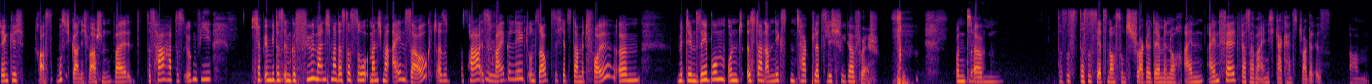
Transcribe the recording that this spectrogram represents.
denke ich, krass, muss ich gar nicht waschen, weil das Haar hat das irgendwie, ich habe irgendwie das im Gefühl manchmal, dass das so manchmal einsaugt. Also das Haar ist mhm. freigelegt und saugt sich jetzt damit voll ähm, mit dem Sebum und ist dann am nächsten Tag plötzlich wieder fresh. und ja. ähm, das ist, das ist jetzt noch so ein Struggle, der mir noch ein, einfällt, was aber eigentlich gar kein Struggle ist. Ähm,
